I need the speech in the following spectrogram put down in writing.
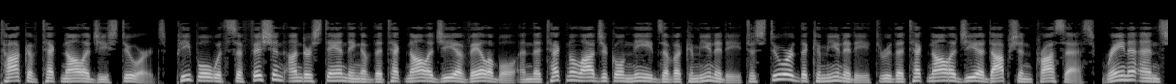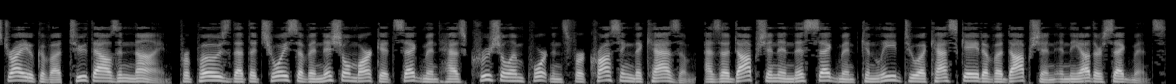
talk of technology stewards, people with sufficient understanding of the technology available and the technological needs of a community to steward the community through the technology adoption process. Rayna and Striukova 2009 propose that the choice of initial market segment has crucial importance for crossing the chasm, as adoption in this segment can lead to a cascade of adoption in the other segments.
